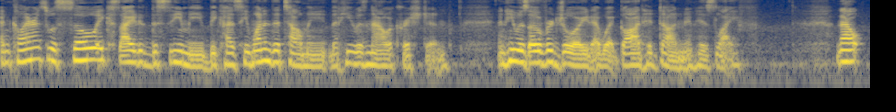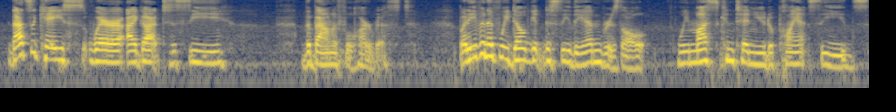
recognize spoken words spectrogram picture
and Clarence was so excited to see me because he wanted to tell me that he was now a Christian, and he was overjoyed at what God had done in his life. Now, that's a case where I got to see the bountiful harvest. But even if we don't get to see the end result, we must continue to plant seeds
